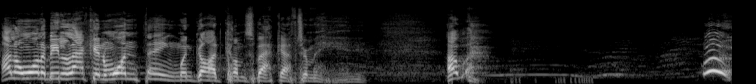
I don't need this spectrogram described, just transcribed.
I don't want to be lacking one thing when God comes back after me. I, woo.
